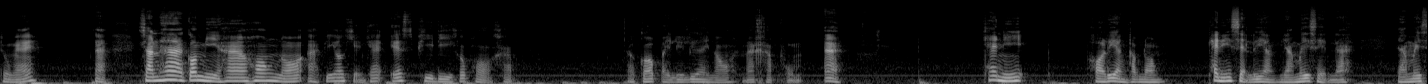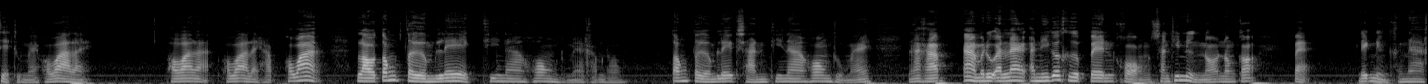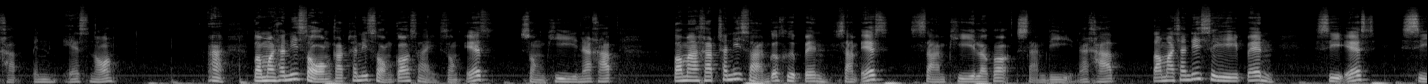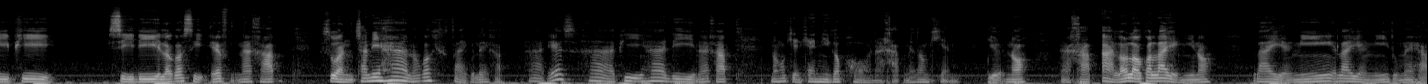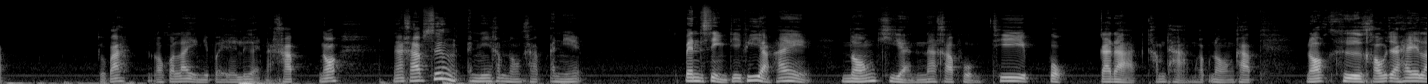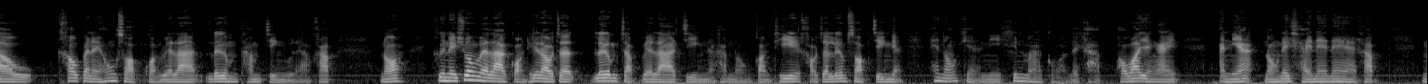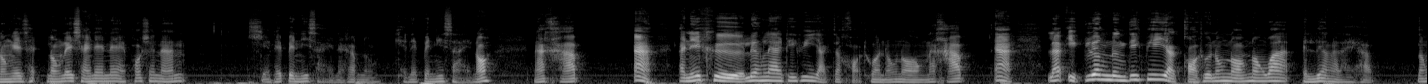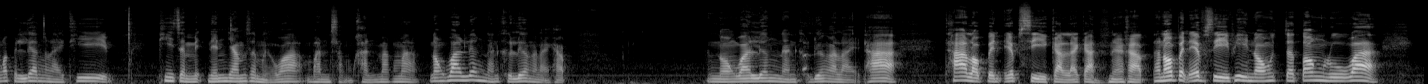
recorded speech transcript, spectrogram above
ถูกไหมอะชั้น 5 ก็มี 5 ห้องเนาะ อะพี่ก็เขียนแค่ S P D ก็พอครับ แล้วก็ไปเรื่อยๆเนาะนะครับผม อะแค่นี้พอหรือยังครับน้อง แค่นี้เสร็จหรือยังยังไม่เสร็จนะ ยังไม่เสร็จถูกไหมเพราะว่าอะไร ราะว่าเพราะว่าอะไรครับ เพราะว่าเราต้องเติมเลขที่หน้าห้องถูกไหมครับน้อง ต้องเติมเลขชั้นที่หน้าห้องถูกไหมนะครับอ่ามาดูอันแรกอันนี้ก็คือเป็นของชั้นที่1เนาะน้องก็แปะเลข 1 ข้างหน้าครับเป็น 1s เนาะอะต่อมาชั้นที่ 2 ครับชั้นที่ 2 ก็ใส่ 2s 2p นะครับต่อมาครับชั้นที่ 3 ก็คือเป็น 3s 3p แล้วก็ 3d นะครับต่อมาชั้นที่ 4 เป็น 4s 4p 4d แล้วก็ 4f นะครับ ส่วนชั้นที่ 5 น้องก็ใส่ไปเลยครับ 5s 5p 5d นะครับ น้องก็เขียนแค่นี้ก็พอนะครับ ไม่ต้องเขียนเยอะเนาะนะครับอะแล้วเราก็ไล่อย่างนี้เนาะไล่อย่างนี้ไล่อย่างนี้ถูกไหมครับถูกปะเราก็ไล่อย่างนี้ไปเรื่อยๆนะครับเนาะนะครับ ซึ่งอันนี้ครับน้องครับอันนี้เป็นสิ่งที่พี่อยากให้น้องเขียนนะครับผมที่ปกกระดาษคำถามครับน้องครับเนาะคือเขาจะให้เราเข้าไปในห้องสอบก่อนเวลาเริ่มทำจริงอยู่แล้วครับเนาะ คือในช่วงเวลาก่อนที่เราจะเริ่มจับเวลาจริงนะครับน้องก่อนที่เขาจะเริ่มสอบจริงเนี่ยให้น้องเขียนอันนี้ขึ้นมาก่อนเลยครับ เพราะว่ายังไงอันเนี้ยน้องได้ใช้แน่ๆครับน้องได้น้องได้ใช้แน่ๆ เพราะฉะนั้นเขียนให้เป็นนิสัยนะครับน้องเขียนให้เป็นนิสัยเนาะนะครับอะอันนี้คือเรื่องแรกที่พี่อยากจะขอทวนน้องๆนะครับอะแล้วอีกเรื่องหนึ่งที่พี่อยากขอทวนน้องๆ น้องว่าเป็นเรื่องอะไรครับ น้องว่าเป็นเรื่องอะไรที่ พี่จะเน้นย้ำเสมอว่ามันสำคัญมากๆ น้องว่าเรื่องนั้นคือเรื่องอะไรครับ น้องว่าเรื่องนั้นคือเรื่องอะไร ถ้าถ้าเราเป็น FC กันแล้วกันนะครับ ถ้าน้องเป็น FC พี่น้องจะต้องรู้ว่า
